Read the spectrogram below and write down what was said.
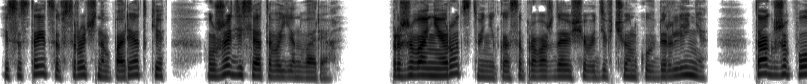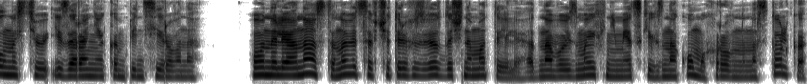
и состоится в срочном порядке уже 10 января. Проживание родственника, сопровождающего девчонку в Берлине, также полностью и заранее компенсировано. Он или она остановится в четырехзвездочном отеле одного из моих немецких знакомых ровно настолько,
